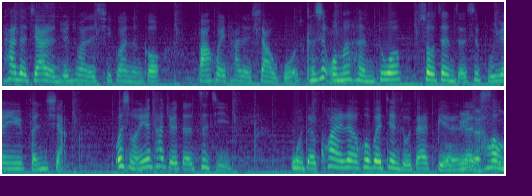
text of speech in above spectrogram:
他的家人捐出来的器官能够发挥它的效果，可是我们很多受赠者是不愿意分享，为什么？因为他觉得自己。我的快乐会不会建筑在别人的痛？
